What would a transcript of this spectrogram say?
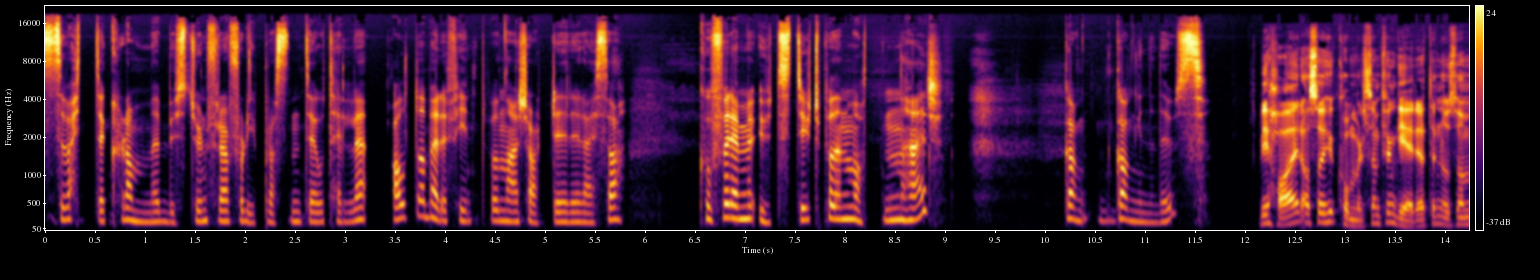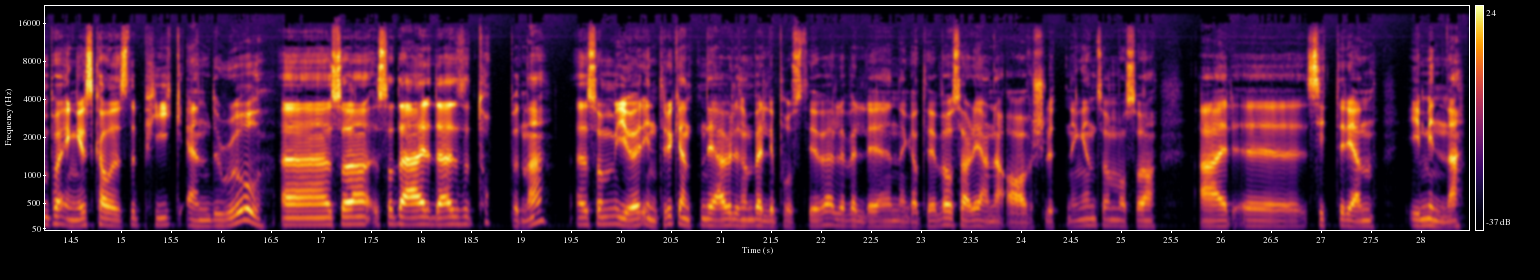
svette, klamme bussturen fra flyplassen til hotellet. Alt var bare fint på den her charterreisa. Hvorfor er vi utstyrt på den måten her? Gang, oss? Vi har, altså Hukommelsen fungerer etter noe som på engelsk kalles the peak end rule. Uh, så, så det er, det er toppene eh, som gjør inntrykk, enten de er liksom veldig positive eller veldig negative. Og så er det gjerne avslutningen som også er, uh, sitter igjen i minnet.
